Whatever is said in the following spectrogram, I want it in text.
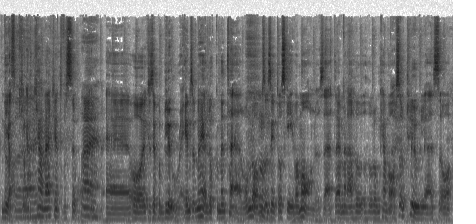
Men jag, alltså. jag kan verkligen inte förstå Nej. det. Eh, och jag kan se på Blu-ray, en hel dokumentär om dem Mm. som sitter och skriver manuset. Jag menar hur, hur de kan vara så clueless. Och,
